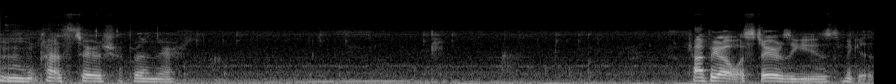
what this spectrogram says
Hmm, what kind of stairs should I put in there? Trying to figure out what stairs to use to make it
